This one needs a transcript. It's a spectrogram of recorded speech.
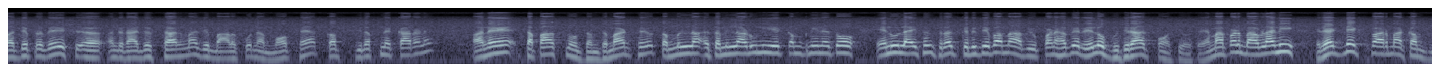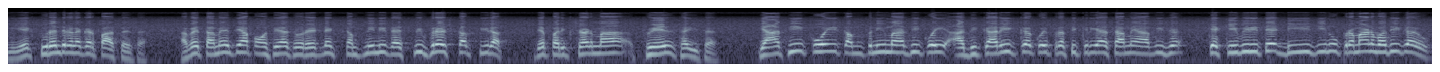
મધ્યપ્રદેશ અને રાજસ્થાનમાં જે બાળકોના મોત થયા, કફ સિરપને કારણે અને તપાસનો ધમધમાટ થયો. તમિલના, તમિલનાડુની એક કંપનીને તો એનું લાયસન્સ રદ કરી દેવામાં આવ્યું, પણ હવે રેલો ગુજરાત પહોંચ્યો છે. એમાં પણ બાવળાની રેડનેક્સ ફાર્મા કંપની, એક સુરેન્દ્રનગર પાસે છે. હવે તમે ત્યાં પહોંચ્યા છો રેડનેક્સ કંપનીની રેસ્પી ફ્રેશ કફ સિરપ, જે પરીક્ષણમાં ફેલ થઈ છે. ત્યાંથી કોઈ કંપનીમાંથી કોઈ આધિકારિક કોઈ પ્રતિક્રિયા સામે આવી છે કે કેવી રીતે ડીઈજીનું પ્રમાણ વધી ગયું?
